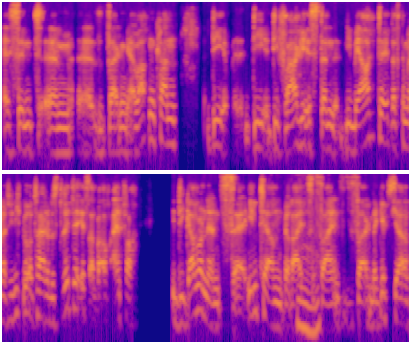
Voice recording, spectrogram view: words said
es sind ähm, äh, sozusagen erwarten kann. Die, die, die Frage ist dann die Märkte, das kann man natürlich nicht beurteilen. Und das dritte ist aber auch einfach die Governance äh, intern bereit mhm. zu sein, sozusagen. Da gibt es ja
